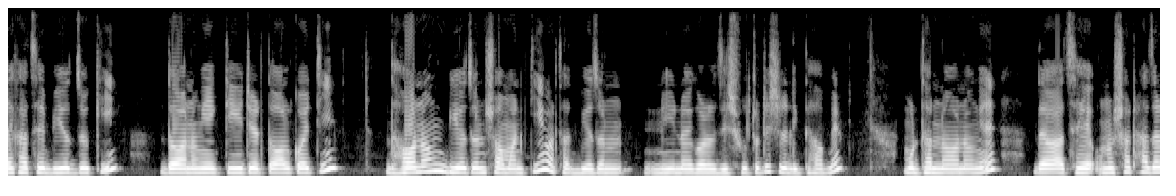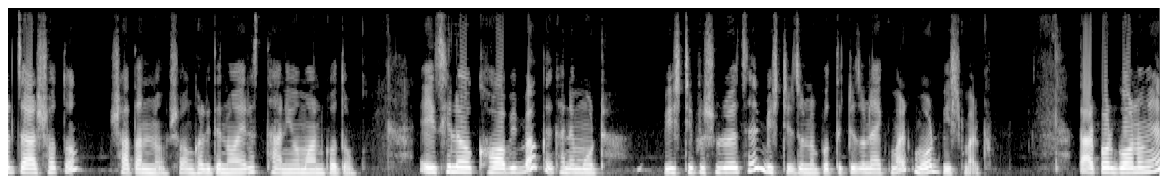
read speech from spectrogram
লেখা আছে বিয়োজ্য কি? দ একটি ইটের তল কয়টি? ধনং বিয়োজন সমান কি? অর্থাৎ বিয়োজন নির্ণয় করার যে সূত্রটি সেটা লিখতে হবে। মূর্ধন্য নঙে দেওয়া আছে উনষাট হাজার চারশত সাতান্ন, সংখ্যাটিতে নয়ের স্থানীয় মান কত? এই ছিল খ বিভাগ, এখানে মোট বিশটি প্রশ্ন রয়েছে, বিশটির জন্য প্রত্যেকটির জন্য এক মার্ক মোট বিশ মার্ক তারপর গণঙে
